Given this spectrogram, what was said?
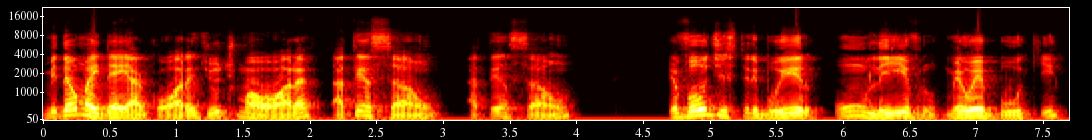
Me deu uma ideia agora, de última hora. Atenção, atenção. Eu vou distribuir um livro, meu e-book,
